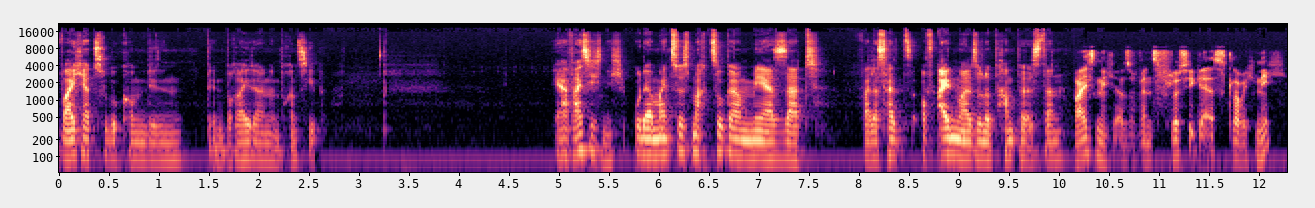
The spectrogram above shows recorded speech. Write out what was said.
weicher zu bekommen, diesen, den Brei dann im Prinzip. Ja, weiß ich nicht. Oder meinst du, es macht sogar mehr satt? Weil das halt auf einmal so eine Pampe ist dann. Weiß nicht, also wenn es flüssiger ist, glaube ich nicht.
